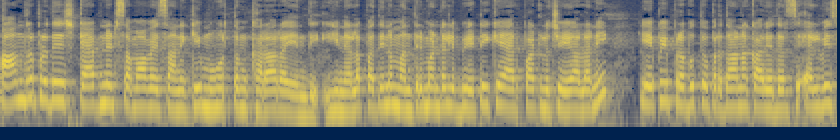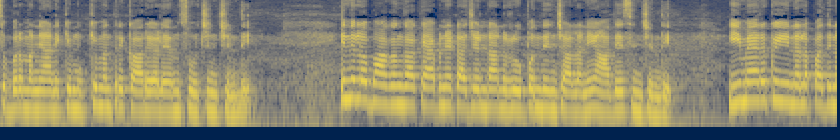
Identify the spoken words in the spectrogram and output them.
ఆంధ్రప్రదేశ్ కేబినెట్ సమావేశానికి ముహూర్తం ఖరారైంది. ఈ నెల పదిన మంత్రిమండలి భేటీకి ఏర్పాట్లు చేయాలని ఏపీ ప్రభుత్వ ప్రధాన కార్యదర్శి ఎల్వి సుబ్రహ్మణ్యానికి ముఖ్యమంత్రి కార్యాలయం సూచించింది. ఇందులో భాగంగా కేబినెట్ అజెండాను రూపొందించాలని ఆదేశించింది. ఈ మేరకు ఈ నెల పదిన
